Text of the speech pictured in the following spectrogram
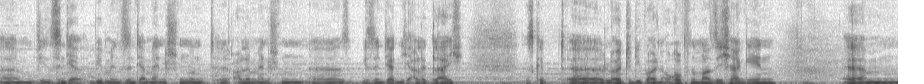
Ähm, wir, sind ja, wir sind ja Menschen und äh, alle Menschen, äh, wir sind ja nicht alle gleich. Es gibt äh, Leute, die wollen auch auf Nummer sicher gehen ähm,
